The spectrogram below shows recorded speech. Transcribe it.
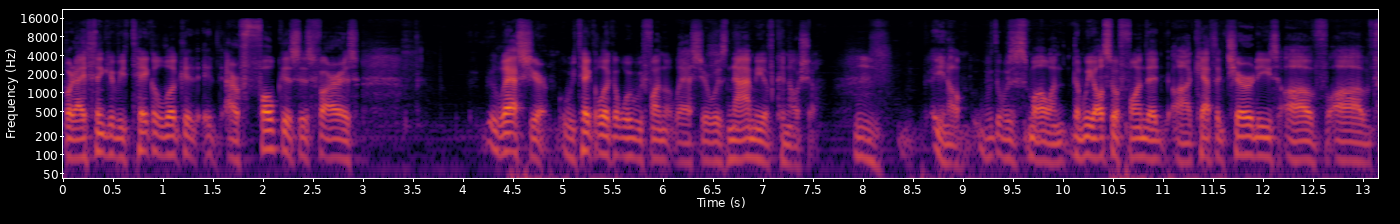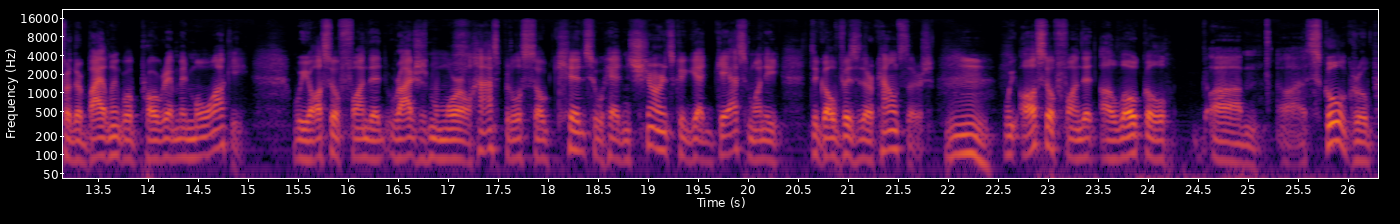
But I think if you take a look at it, our focus as far as last year, we take a look at what we funded last year was NAMI of Kenosha. Mm you know, it was a small one. Then we also funded uh, Catholic Charities of uh, for their bilingual program in Milwaukee. We also funded Rogers Memorial Hospital so kids who had insurance could get gas money to go visit their counselors. Mm. We also funded a local um, uh, school group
